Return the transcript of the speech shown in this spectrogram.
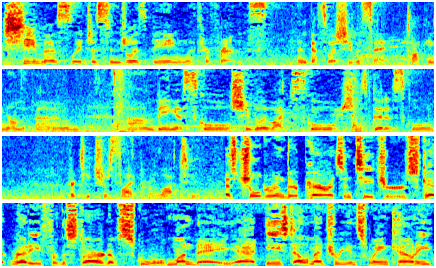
She mostly just enjoys being with her friends. I think that's what she would say. Talking on the phone, um, being at school. She really liked school. She was good at school. Her teachers like her a lot too. As children, their parents, and teachers get ready for the start of school Monday at East Elementary in Swain County,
